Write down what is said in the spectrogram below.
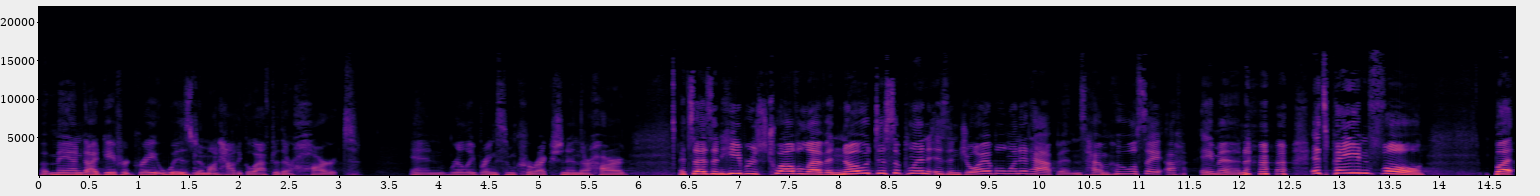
but man, God gave her great wisdom on how to go after their heart and really bring some correction in their heart. It says in Hebrews 12 11, no discipline is enjoyable when it happens. Who will say uh, amen? it's painful. But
